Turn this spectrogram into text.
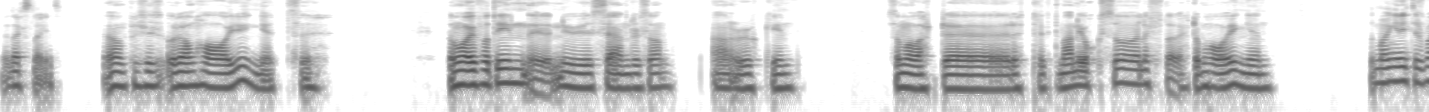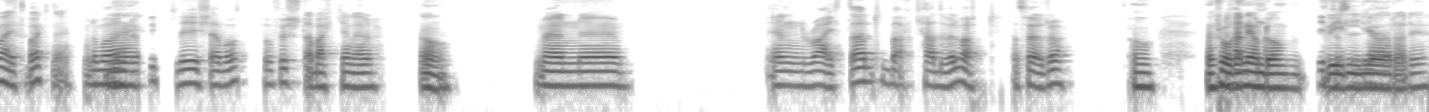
i dagsläget. ja precis. Och de har ju inget. eh, De har ju fått in eh, nu Sanderson, han rookien, som har varit eh, rätt duktig. Men han är också leftare. De har ju ingen. De har ingen riktig rightback nej, men de har ändå skicklig Chabot på första backen där. Ja, Men eh, en rightad back hade väl varit att föredra. ja. Men frågan är om de vill göra det.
